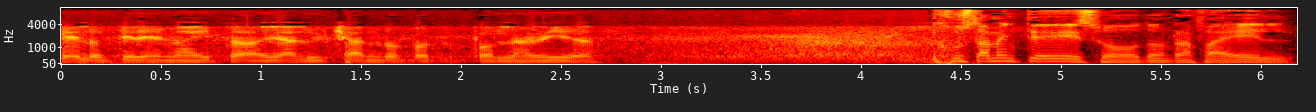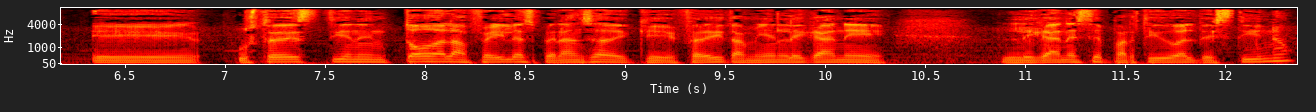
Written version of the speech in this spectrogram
que lo tienen ahí todavía luchando por, por la vida. Justamente eso, don Rafael. eh, ustedes tienen toda la fe y la esperanza de que Freddy también le gane, le gane este partido al destino.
